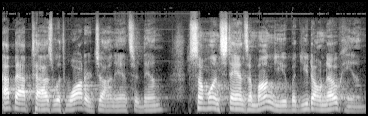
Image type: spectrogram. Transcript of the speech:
I baptize with water, John answered them. Someone stands among you, but you don't know him.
